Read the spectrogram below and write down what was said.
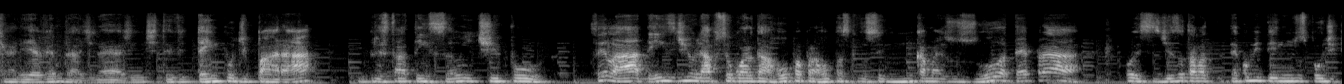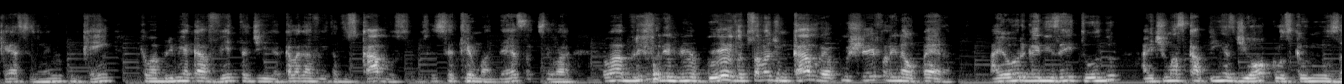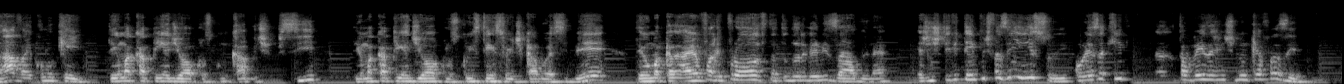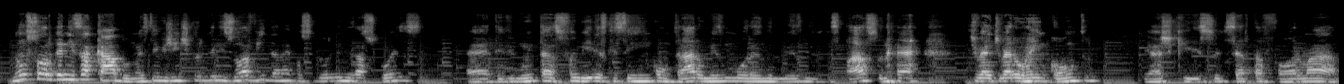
Cara, e é verdade, né? A gente teve tempo de parar e prestar atenção e, tipo, sei lá, desde olhar para o seu guarda-roupa para roupas que você nunca mais usou, até para Pô, esses dias eu tava até comentei num dos podcasts, não lembro com quem, que eu abri minha gaveta de aquela gaveta dos cabos. Não sei se você tem uma dessa que você vai. Eu abri e falei, meu Deus, eu precisava de um cabo, eu puxei e falei, não, pera. Aí eu organizei tudo, Aí tinha umas capinhas de óculos que eu não usava, aí coloquei. Tem uma capinha de óculos com cabo Type-C, tem uma capinha de óculos com extensor de cabo USB, tem uma. Aí eu falei, pronto, tá tudo organizado, né? E a gente teve tempo de fazer isso, e coisa que eh, talvez a gente não quer fazer. Não só organizar cabo, mas teve gente que organizou a vida, né? Conseguiu organizar as coisas. É, teve muitas famílias que se reencontraram, mesmo morando no mesmo espaço, né? Tiveram, tiveram um reencontro. E acho que isso, de certa forma,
